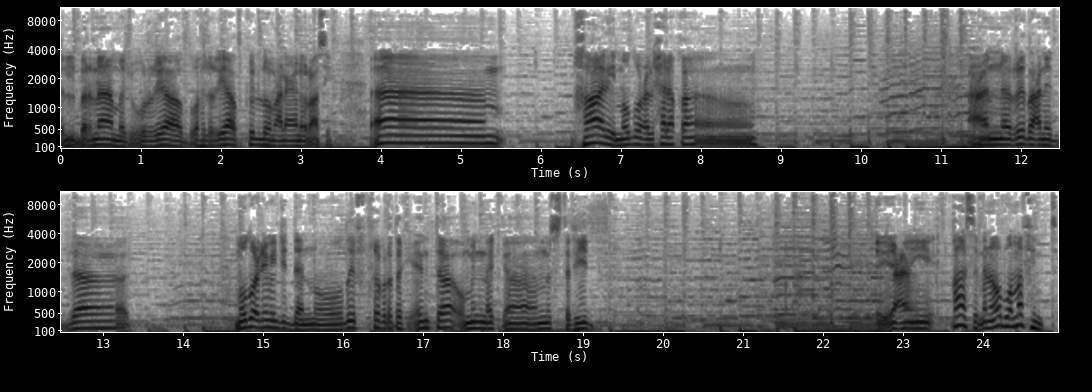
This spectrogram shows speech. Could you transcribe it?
البرنامج والرياض وأهل الرياض كلهم على عيني وراسي. آه خالي موضوع الحلقة عن الرضا عن الذات. موضوع جميل جدا. نضيف خبرتك أنت ومنك نستفيد. يعني قاسم أنا والله ما فهمت.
